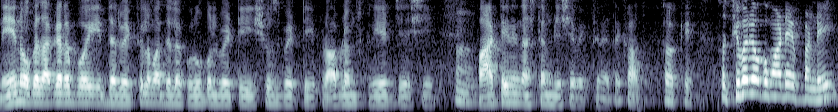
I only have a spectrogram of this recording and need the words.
నేను ఒక దగ్గర పోయి ఇద్దరు వ్యక్తుల మధ్యలో గ్రూపులు పెట్టి ఇష్యూస్ పెట్టి ప్రాబ్లమ్స్ క్రియేట్ చేసి పార్టీని నష్టం చేసే వ్యక్తిని అయితే కాదు. ఓకే. సో చివరి ఒక మాట చెప్పండి.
